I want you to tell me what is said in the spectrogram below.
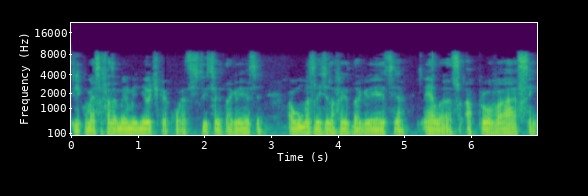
ele começa a fazer uma hermenêutica com as instituições da Grécia, algumas legislações da Grécia, elas aprovassem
